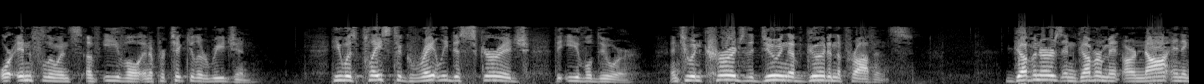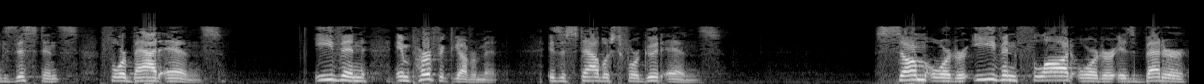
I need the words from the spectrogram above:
or influence of evil in a particular region. He was placed to greatly discourage the evildoer and to encourage the doing of good in the province. Governors and government are not in existence for bad ends. Even imperfect government is established for good ends. Some order, even flawed order, is better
